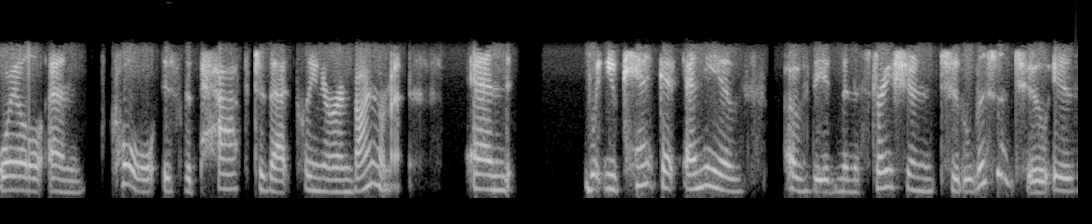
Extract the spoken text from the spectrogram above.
oil and coal is the path to that cleaner environment. And what you can't get any of of the administration to listen to is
